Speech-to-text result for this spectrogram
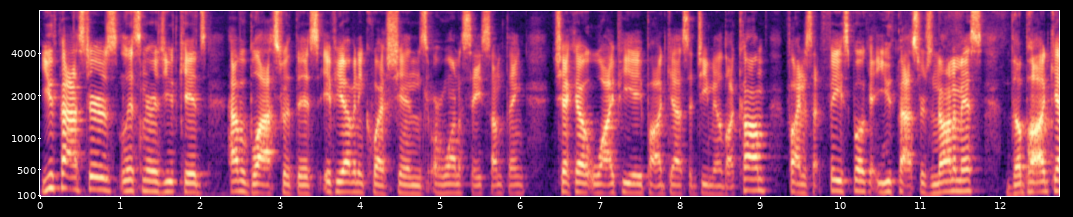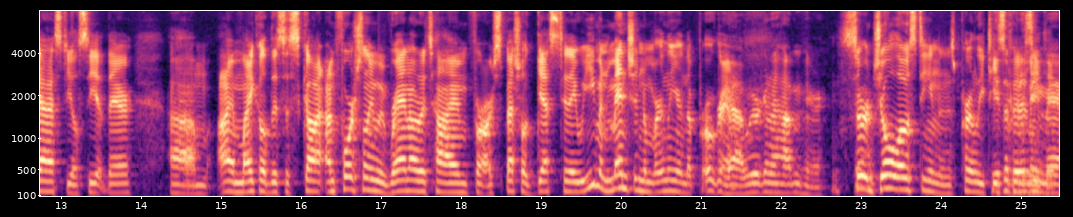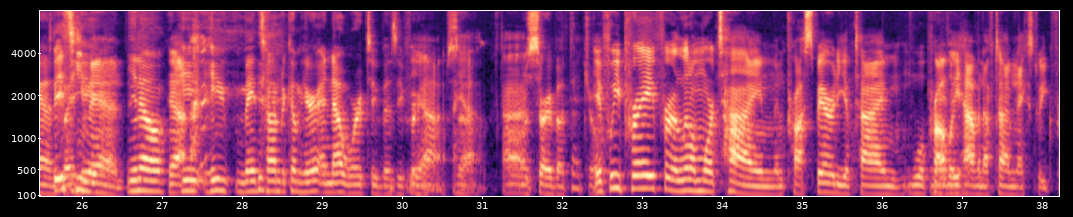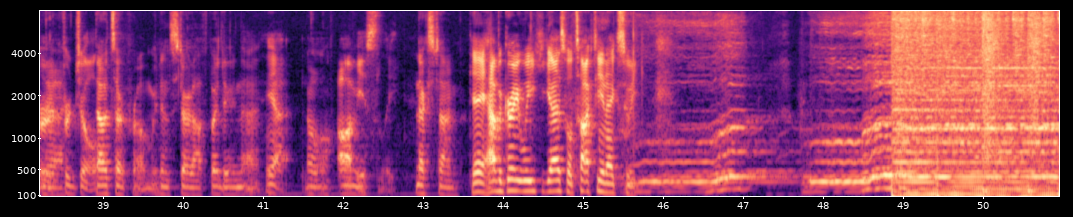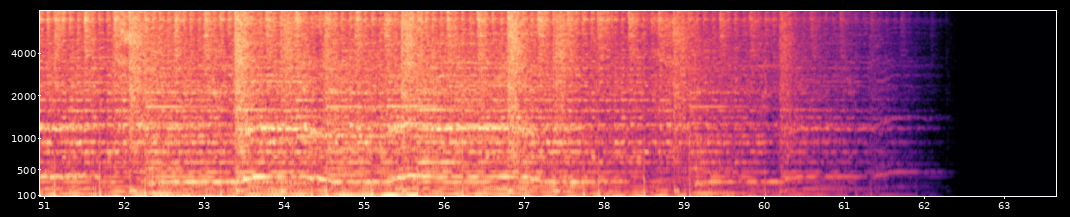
Youth pastors, listeners, youth kids, have a blast with this. If you have any questions or want to say something, check out ypapodcast at gmail.com. Find us at Facebook at Youth Pastors Anonymous, the podcast. You'll see it there. Um, I'm Michael. This is Scott. Unfortunately, we ran out of time for our special guest today. We even mentioned him earlier in the program. Yeah, we were gonna have him here. Sir Yeah. Joel Osteen and his pearly teeth He's a busy man. it. Busy he- man. You know, Yeah. he he made time to come here, and now we're too busy for Yeah, him. So yeah. Uh, we're sorry about that, Joel. If we pray for a little more time and prosperity of time, we'll probably Maybe. have enough time next week for, Yeah. for Joel. That's our problem. We didn't start off by doing that. yeah, Oh well. obviously. Next time. Okay, have a great week, you guys. We'll talk to you next week.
